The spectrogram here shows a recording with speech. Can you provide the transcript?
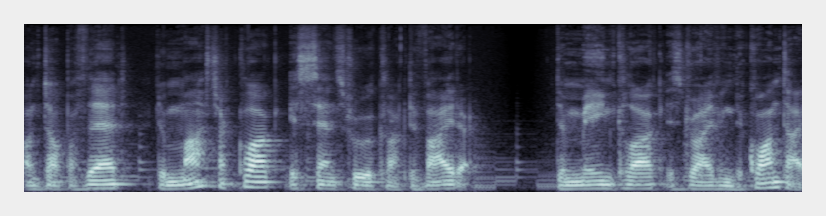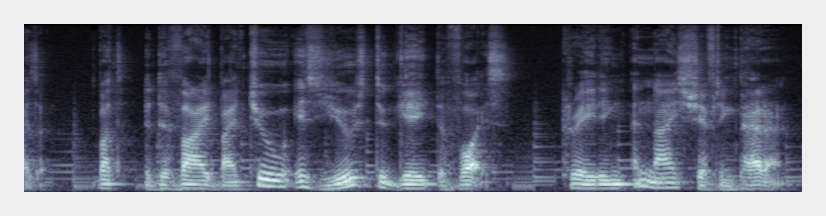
On top of that, the master clock is sent through a clock divider. The main clock is driving the quantizer, but a divide by 2 is used to gate the voice creating a nice shifting pattern.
